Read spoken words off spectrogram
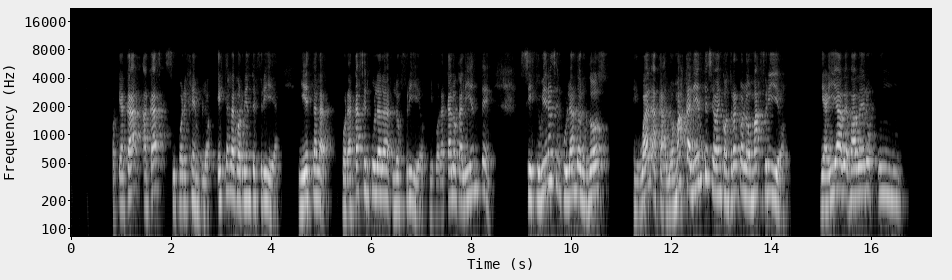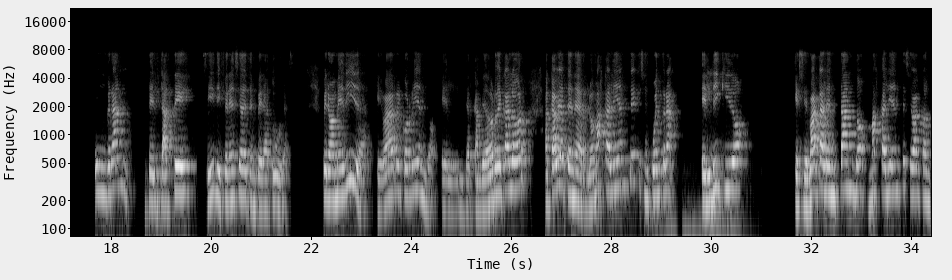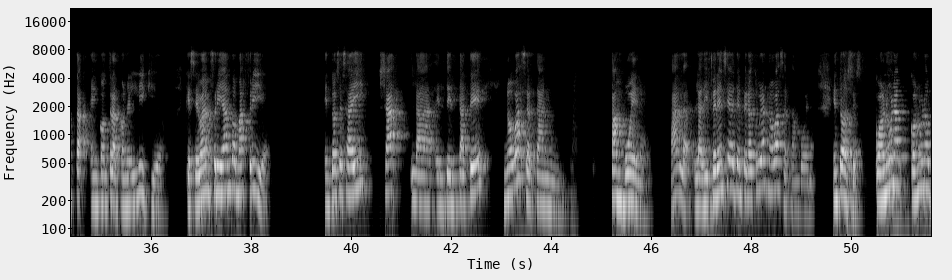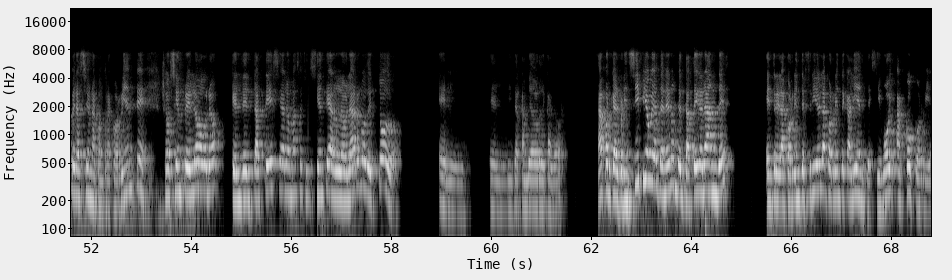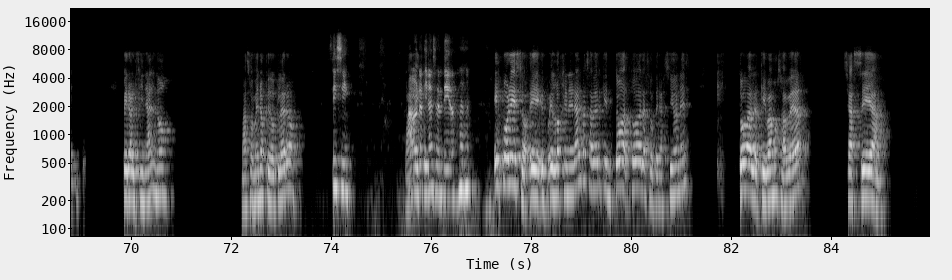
Porque acá, acá, si por ejemplo, esta es la corriente fría y esta la, por acá circula lo frío y por acá lo caliente, si estuvieran circulando los dos, igual acá, lo más caliente se va a encontrar con lo más frío. Y ahí va a haber un, un gran delta T, ¿sí? diferencia de temperaturas. Pero a medida que va recorriendo el intercambiador de calor, acá voy a tener lo más caliente que se encuentra el líquido que se va calentando, más caliente se va a encontrar con el líquido que se va enfriando más frío. Entonces ahí ya el delta T no va a ser tan, tan bueno. La, la, diferencia de temperaturas no va a ser tan buena. Entonces, con una, con una operación a contracorriente, yo siempre logro que el delta T sea lo más eficiente a lo largo de todo el, intercambiador de calor. Porque al principio voy a tener un delta T grande entre la corriente fría y la corriente caliente, si voy a cocorriente. Pero al final no. ¿Más o menos quedó claro? Sí, sí. Ahora tiene sentido. Es por eso, eh, en lo general vas a ver que en todas las operaciones, todas las que vamos a ver, ya sea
